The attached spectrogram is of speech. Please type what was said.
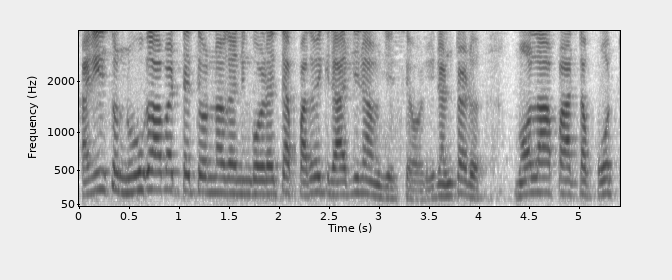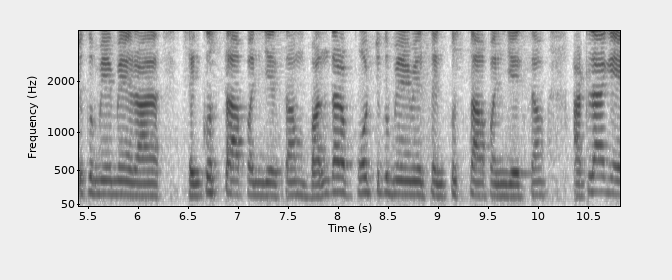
కనీసం నువ్వు కాబట్టి అయితే ఉన్నావు కానీ ఇంకోడైతే ఆ పదవికి రాజీనామా చేసేవాడు. ఇది అంటాడు మోలాపాట పోర్టుకు మేమే రా శంకుస్థాపన చేసాం బందర పోర్టుకు మేమే శంకుస్థాపన చేసాం అట్లాగే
